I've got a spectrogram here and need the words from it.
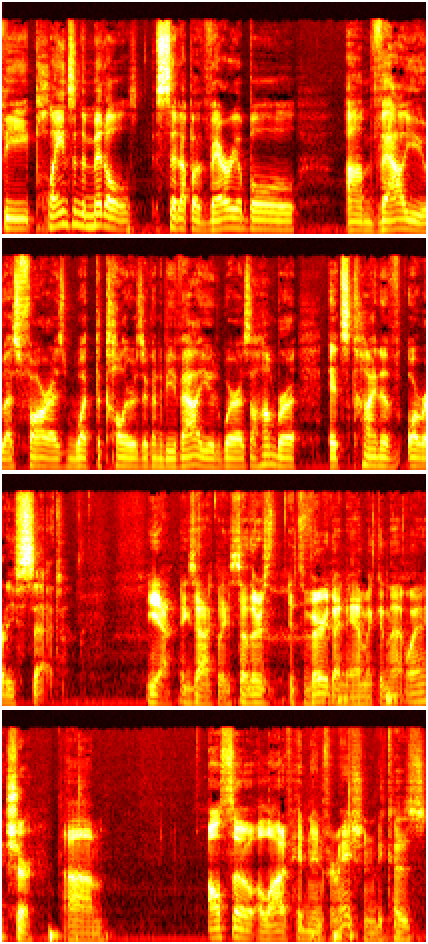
the planes in the middle set up a variable um, value as far as what the colors are going to be valued, whereas Alhambra, it's kind of already set. Yeah, exactly. So there's it's very dynamic in that way. Sure. Um, also a lot of hidden information because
